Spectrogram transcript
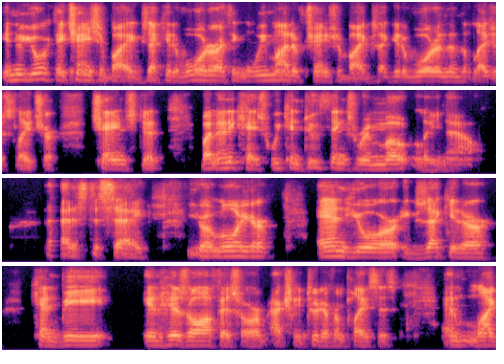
in New York, they changed it by executive order. I think we might have changed it by executive order, and then the legislature changed it. But in any case, we can do things remotely now. That is to say, your lawyer and your executor can be in his office or actually two different places. And my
